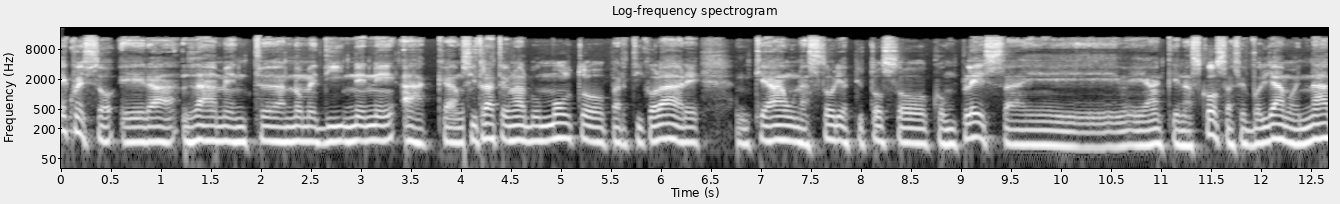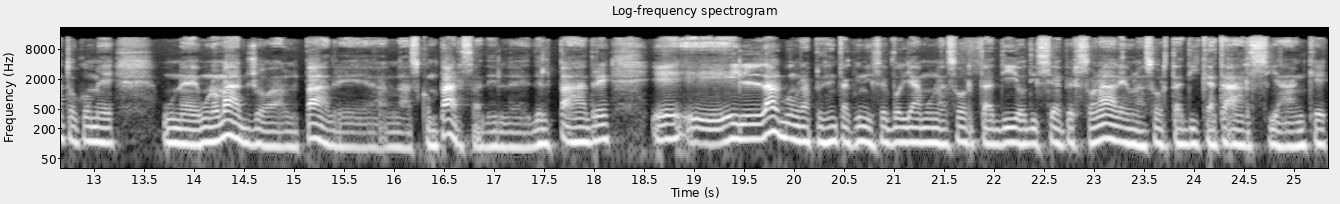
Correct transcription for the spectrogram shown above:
E questo era Lament a nome di Nene H. Si tratta di un album molto particolare che ha una storia piuttosto complessa e, e anche nascosta, se vogliamo. È nato come un, un omaggio al padre, alla scomparsa del, del padre e, e, l'album rappresenta quindi, se vogliamo, una sorta di odissea personale, una sorta di catarsi anche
